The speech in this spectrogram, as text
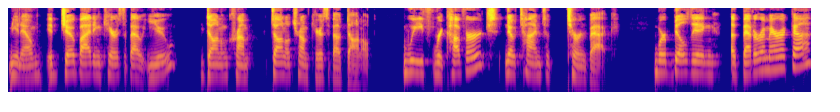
you know, if Joe Biden cares about you, Donald Trump, Donald Trump cares about Donald. We've recovered. No time to turn back. We're building a better America.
